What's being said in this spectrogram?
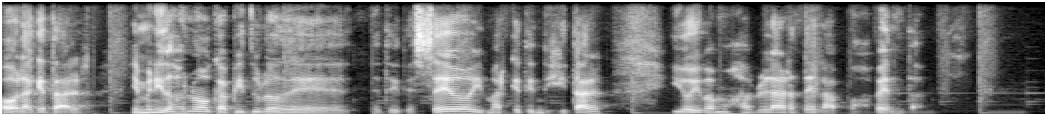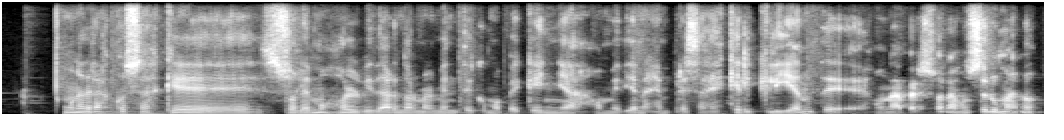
Hola, ¿qué tal? Bienvenidos a un nuevo capítulo de, de Deseo y Marketing Digital y hoy vamos a hablar de la postventa. Una de las cosas que solemos olvidar normalmente como pequeñas o medianas empresas es que el cliente es una persona, es un ser humano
